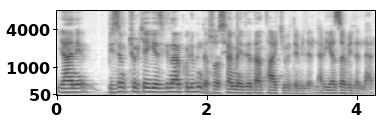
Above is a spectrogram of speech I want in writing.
yani bizim Türkiye Gezginler Kulübü'nü de sosyal medyadan takip edebilirler, yazabilirler.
